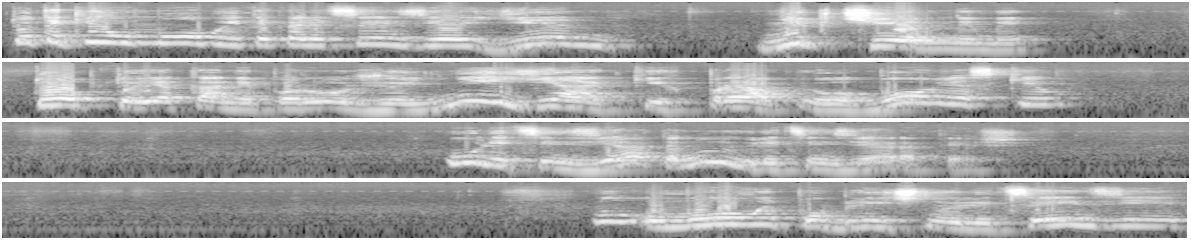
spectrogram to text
то такі умови і така ліцензія є нікчемними, тобто яка не породжує ніяких прав і обов'язків у ліцензіата, ну і у ліцензіара теж. Ну, умови публічної ліцензії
